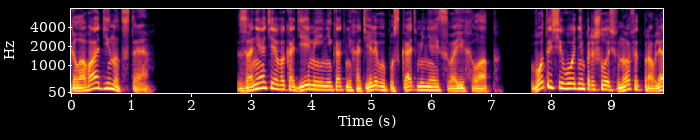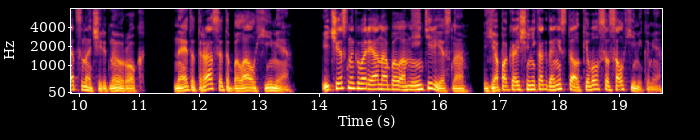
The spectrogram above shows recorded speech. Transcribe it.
Глава 11. Занятия в академии никак не хотели выпускать меня из своих лап. Вот и сегодня пришлось вновь отправляться на очередной урок. На этот раз это была алхимия. И, честно говоря, она была мне интересна. Я пока еще никогда не сталкивался с алхимиками.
